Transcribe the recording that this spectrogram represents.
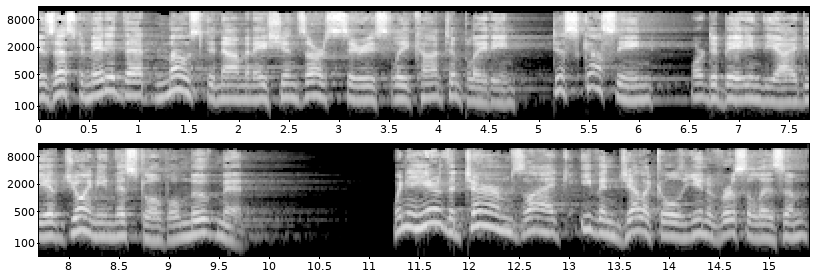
is estimated that most denominations are seriously contemplating, discussing, or debating the idea of joining this global movement. When you hear the terms like evangelical universalism,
